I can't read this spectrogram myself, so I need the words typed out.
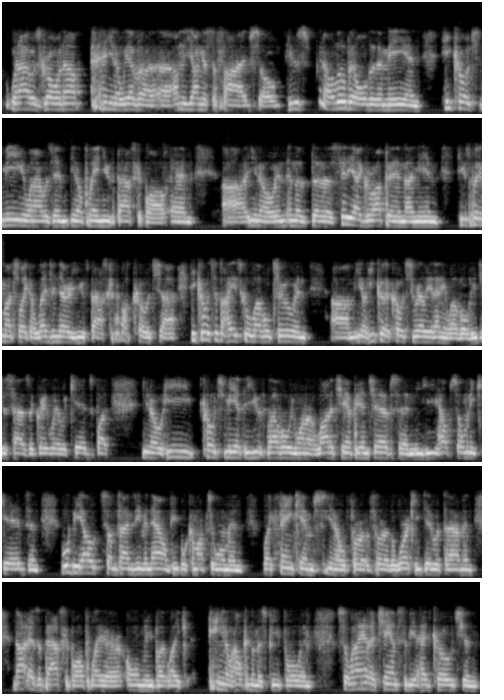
when I was growing up, you know, we have a, a, I'm the youngest of five, so he was, you know, a little bit older than me, and he coached me when I was in, you know, playing youth basketball, and uh, you know, in, in the, the city I grew up in, I mean, he was pretty much like a legendary youth basketball coach. Uh, he coached at the high school level too, and um, you know, he could have coached really at any level. He just has a great way with kids, but you know, he coached me at the youth level. We won a lot of championships and he helped so many kids. And we'll be out sometimes even now and people come up to him and like thank him, you know, for, for the work he did with them and not as a basketball player only, but like, you know, helping them as people. And so when I had a chance to be a head coach and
